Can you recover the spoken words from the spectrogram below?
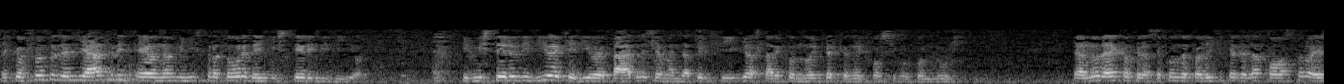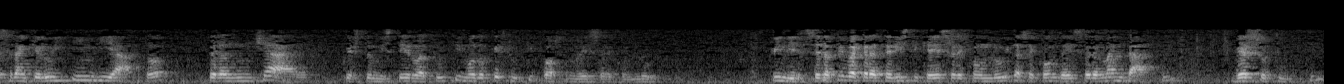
Nel confronto degli altri è un amministratore dei misteri di Dio il mistero di Dio è che Dio è Padre, ci ha mandato il Figlio a stare con noi perché noi fossimo con Lui. E allora ecco che la seconda qualifica dell'Apostolo è essere anche lui inviato per annunciare questo mistero a tutti in modo che tutti possano essere con Lui. Quindi se la prima caratteristica è essere con Lui, la seconda è essere mandati verso tutti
